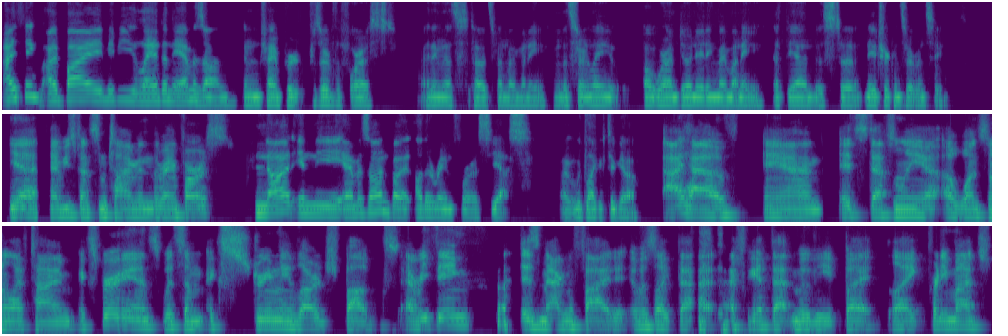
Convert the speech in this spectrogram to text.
I think I'd buy maybe land in the Amazon and try and pr- preserve the forest. I think that's how I'd spend my money. And that's certainly uh, where I'm donating my money at the end is to Nature Conservancy. Yeah. Have you spent some time in the rainforest? Not in the Amazon, but other rainforests. Yes. I would like to go. I have. And it's definitely a, a once in a lifetime experience with some extremely large bugs. Everything is magnified. It was like that. I forget that movie, but like pretty much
